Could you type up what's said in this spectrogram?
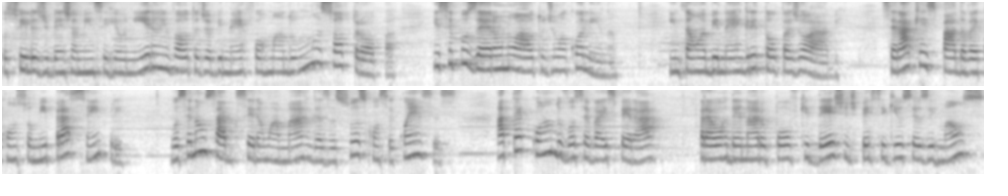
Os filhos de Benjamim se reuniram em volta de Abner, formando uma só tropa, e se puseram no alto de uma colina. Então Abner gritou para Joabe: Será que a espada vai consumir para sempre? Você não sabe que serão amargas as suas consequências? Até quando você vai esperar para ordenar o povo que deixe de perseguir os seus irmãos?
